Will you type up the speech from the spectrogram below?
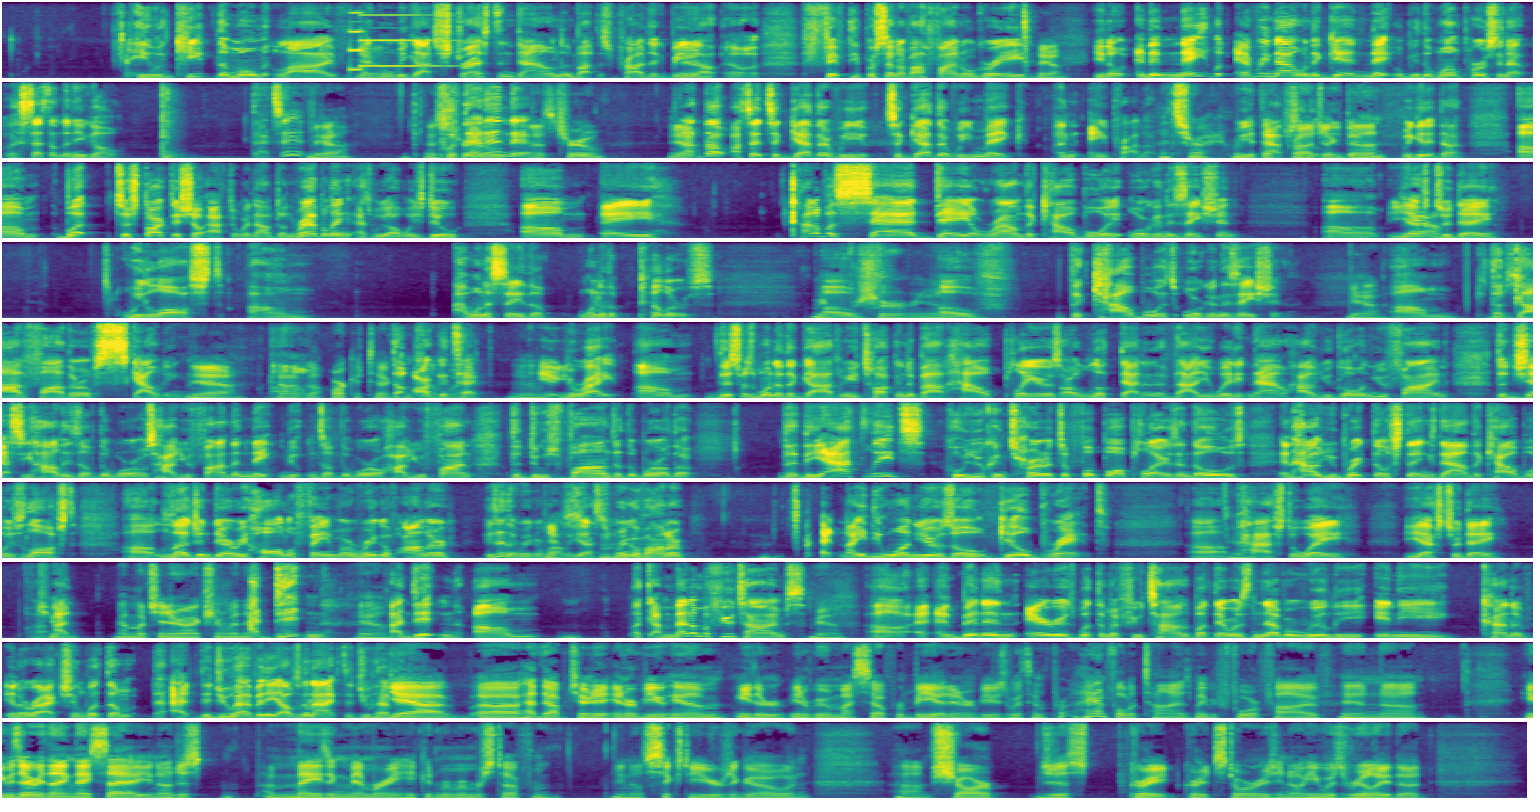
He would keep the moment live, like Yeah. when we got stressed and down about this project being Yeah. uh, fifty percent of our final grade. Yeah. you know. And then Nate would every now and again, Nate would be the one person that said something. And you go, "That's it." yeah. That's Put that true. in there. That's true. And Yeah. I thought I said together we together we make an A product. That's right. We, get that project do. done. We get it done. Um, but to start this show after we're now done rambling, as we always do, um, a kind of a sad day around the Cowboy organization. Um, yesterday, we lost. Um, I want to say the one of the pillars Yeah, of sure. Yeah. of the Cowboys organization. Yeah. Um, the godfather of scouting. yeah. Kind of the architect. the in some way. architect. Y- You're right. Um, this was one of the gods when you're talking about how players are looked at and evaluated now. How you go and you find the Jesse Holleys of the world, how you find the Nate Newtons of the world, how you find the Deuce Vaughns of the world, the the, the athletes who you can turn into football players and those and how you break those things down. The Cowboys lost uh, legendary Hall of Famer, Ring of Honor. He's in the Ring of Honor, yes, Ring of Honor. At 91 years old, Gil Brandt uh, passed away yesterday. Uh, Did you I, have, much interaction with him? I didn't. Yeah. I didn't. Um, like I met him a few times, Yeah. uh, and, been in areas with him a few times, but there was never really any kind of interaction with them. Did you have any? I was going to ask. Did you have? yeah, Any? uh, had the opportunity to interview him, either interview him myself or be at interviews with him a handful of times, maybe four or five, and uh, he was everything they say. You know, just amazing memory. He could remember stuff from you know sixty years ago, and um, sharp, just great, great stories. You know, he was really the.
